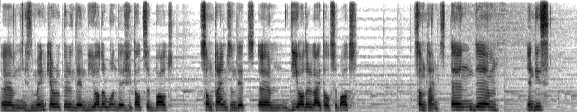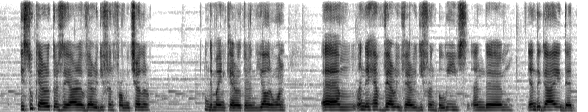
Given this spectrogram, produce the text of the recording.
um, is the main character and then the other one that she talks about sometimes and that um, the other guy talks about sometimes. And um, and these these two characters they are very different from each other the main character and the other one. Um, and they have very very different beliefs and um, and the guy that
